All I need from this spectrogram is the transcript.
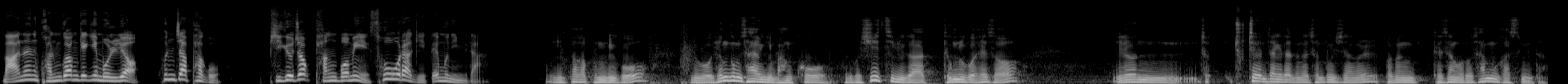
많은 관광객이 몰려 혼잡하고 비교적 방범이 소홀하기 때문입니다. 인파가 붐비고 그리고 현금 사용이 많고 그리고 CCTV가 드물고 해서 이런 축제 현장이라든가 전통시장을 범행 대상으로 삼은 것 같습니다.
